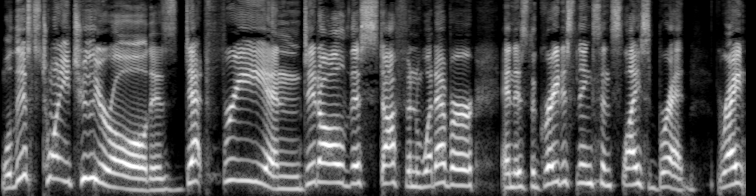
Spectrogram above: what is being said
well, this 22 year old is debt free and did all this stuff and whatever and is the greatest thing since sliced bread, right?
